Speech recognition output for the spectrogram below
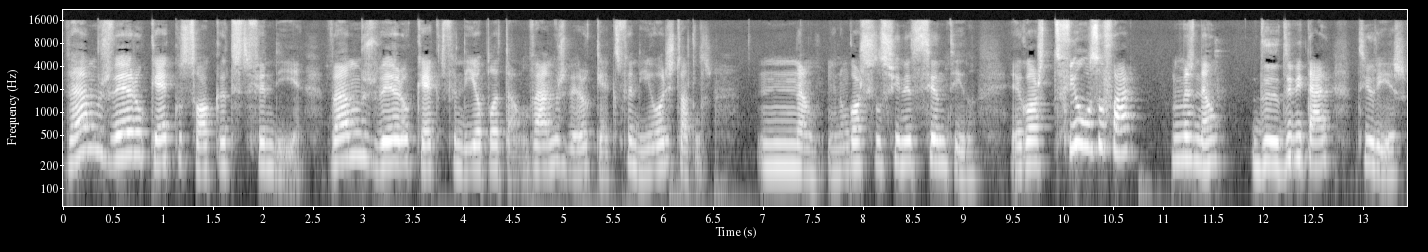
vamos ver o que é que o Sócrates defendia, vamos ver o que é que defendia o Platão, vamos ver o que é que defendia o Aristóteles. Não, eu não gosto de filosofia nesse sentido. Eu gosto de filosofar, mas não de debitar teorias.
